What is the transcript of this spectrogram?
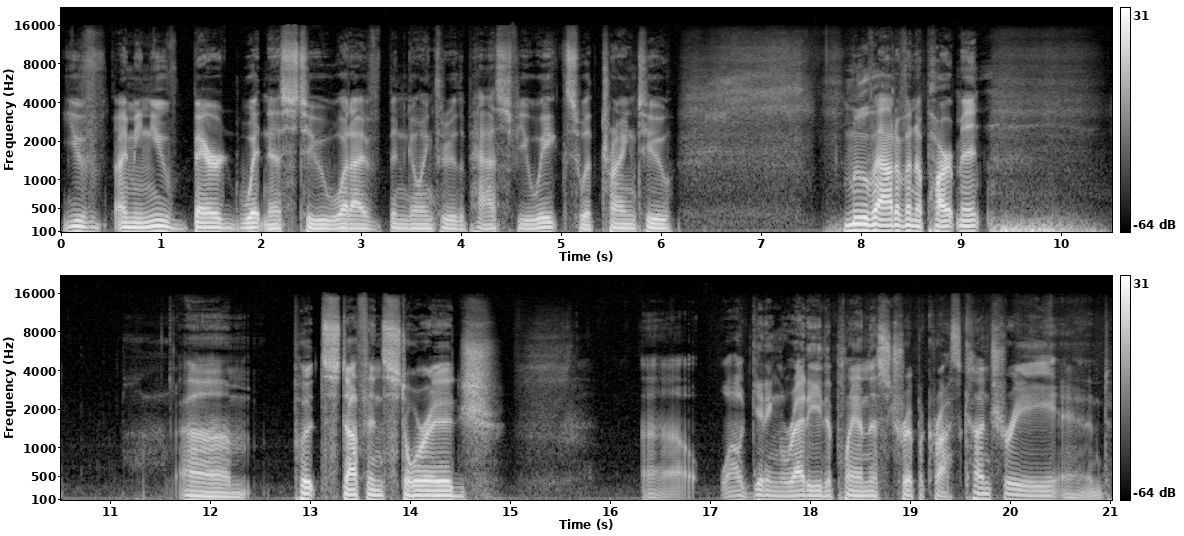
You've, I mean, you've bared witness to what I've been going through the past few weeks with trying to move out of an apartment, um, put stuff in storage uh, while getting ready to plan this trip across country and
